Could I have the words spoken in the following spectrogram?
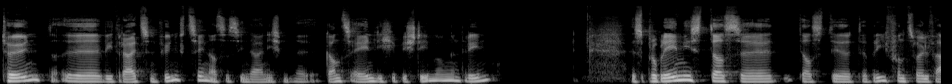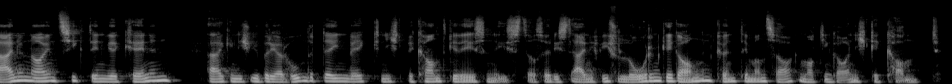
tönt äh, wie 1315. Also es sind eigentlich ganz ähnliche Bestimmungen drin. Das Problem ist, dass, dass der, der Brief von 1291, den wir kennen, eigentlich über Jahrhunderte hinweg nicht bekannt gewesen ist. Also er ist eigentlich wie verloren gegangen, könnte man sagen. Man hat ihn gar nicht gekannt.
